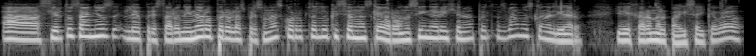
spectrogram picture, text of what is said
a ciertos años le prestaron dinero, pero las personas corruptas lo que hicieron es que agarraron ese dinero y dijeron, pues nos vamos con el dinero y dejaron al país ahí quebrado.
